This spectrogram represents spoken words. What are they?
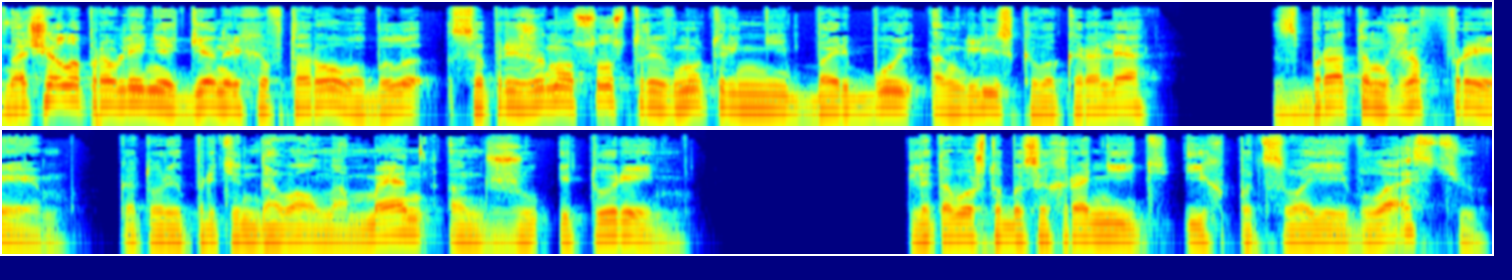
Начало правления Генриха II было сопряжено с острой внутренней борьбой английского короля с братом Жофреем, который претендовал на Мэн, Анжу и Турень. Для того, чтобы сохранить их под своей властью,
